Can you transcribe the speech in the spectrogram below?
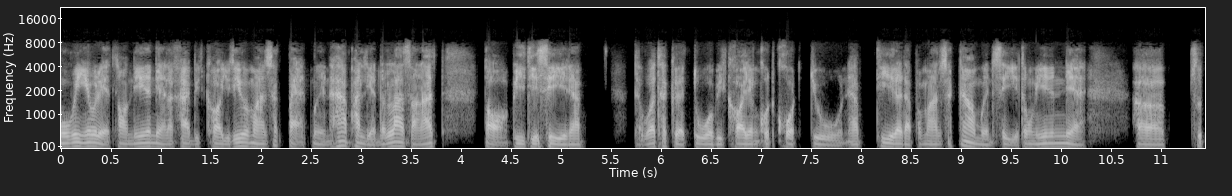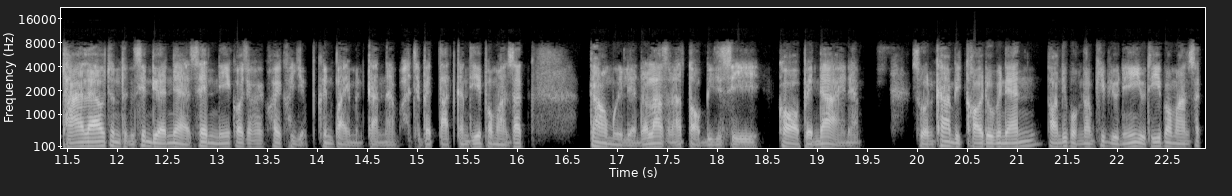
moving average ตอนนี้นั้นเนี่ยราคาบิตคอยอยู่ที่ประมาณสัก 85,000 เหรียญดอลลาร์สหรัฐต่อ BTC นะครับ แต่ว่าถ้าเกิดตัวบิตคอยยังขดๆอยู่นะครับ ที่ระดับประมาณสัก 94,000 ตรงนี้นั้นเนี่ยสุดท้ายแล้วจนถึงสิ้นเดือนเนี่ยเส้นนี้ก็จะค่อยๆ ขยับขึ้นไปเหมือนกันนะครับ อาจจะไปตัดกันที่ประมาณสัก 90,000 เหรียญดอลลาร์สหรัฐต่อ BTC ก็เป็นได้นะครับ ส่วนค่า Bitcoin Dominance ตอนที่ผมทำคลิปอยู่นี้อยู่ที่ประมาณสัก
